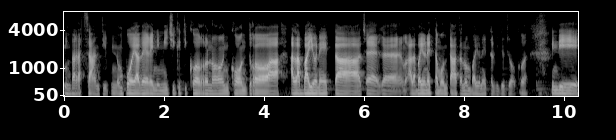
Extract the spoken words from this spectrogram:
imbarazzanti. Non puoi avere nemici che ti corrono incontro a, alla baionetta, cioè eh, alla baionetta montata, non baionetta il videogioco. Eh. Quindi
